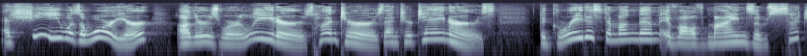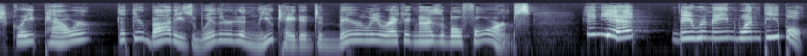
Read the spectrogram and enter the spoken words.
As she was a warrior, others were leaders, hunters, entertainers. The greatest among them evolved minds of such great power that their bodies withered and mutated to barely recognizable forms. And yet, they remained one people.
